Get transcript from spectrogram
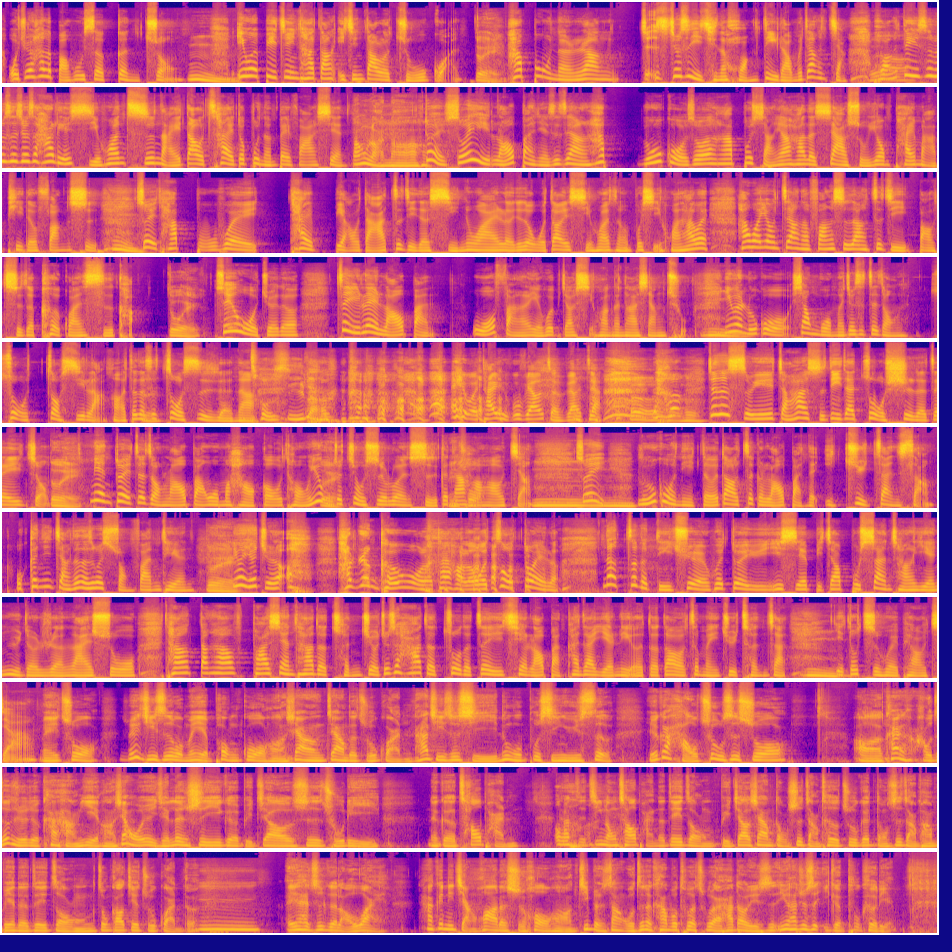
我觉得他的保护色更重。嗯。因为毕竟他当已经到了主管，对，他不能让。就就是以前的皇帝啦，我们这样讲，皇帝是不是就是他连喜欢吃哪一道菜都不能被发现？当然啦，对，所以老板也是这样。他如果说他不想要他的下属用拍马屁的方式，嗯，所以他不会太表达自己的喜怒哀乐，就是我到底喜欢什么不喜欢，他会他会用这样的方式让自己保持着客观思考。对，所以我觉得这一类老板。我反而也会比较喜欢跟他相处，因为如果像我们就是这种。做做西郎哈，真的是做事人啊！做西郎，哎，我台语不标准，不要这样。然后就是属于脚踏实地在做事的这一种。对，面对这种老板，我们好沟通，因为我们就就事论事，跟他好好讲。所以，如果你得到这个老板的一句赞赏，我跟你讲，真的是会爽翻天。对，因为你就觉得哦，他认可我了，太好了，我做对了。那这个的确会对于一些比较不擅长言语的人来说，他。当当他发现他的成就，就是他的做的这一切，老板看在眼里而得到了这么一句称赞，嗯，也都值回票价。没错，所以其实我们也碰过哈，像这样的主管，他其实喜怒不形于色。有一个好处是说，啊、呃，看我真的觉得看行业哈，像我以前认识一个比较是处理那个操盘，他是金融操盘的这种比较像董事长特助跟董事长旁边的这种中高阶主管的，嗯。哎，还是个老外，他跟你讲话的时候，哈，基本上我真的看不出出来，他到底是因为他就是一个扑克脸，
